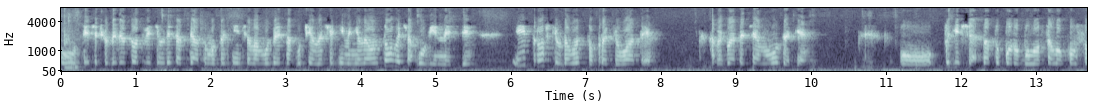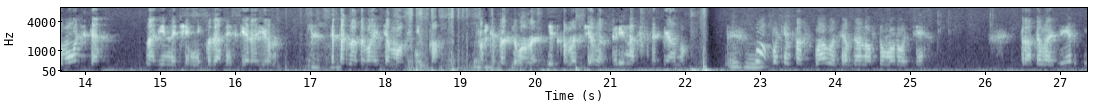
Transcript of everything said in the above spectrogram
У 1985-му закінчила музичне училище імені Леонтовича у Вінниці і трошки вдалося попрацювати викладачем музики. У, тоді ще на ту пору було село Комсомольське на Вінниччині, Козятинський район. Тепер називається Махнівка. Трошки працювала з дітками, вчила грі на фортепіано. Ну, а потім так склалося в 90-му році. Втратила зір і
